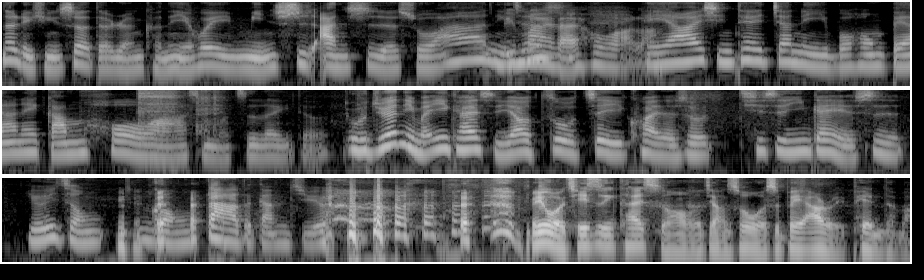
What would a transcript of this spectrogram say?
那旅行社的人可能也会明示暗示的说啊，你你买这样子来后啊啦哎。呀，心态叫你不红别安，那干好啊，什么之类的。我觉得你们一开始要做这一块的时候，其实应该也是有一种宏大的感觉。没有，我其实一开始哈，我讲说我是被阿蕊骗的嘛，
